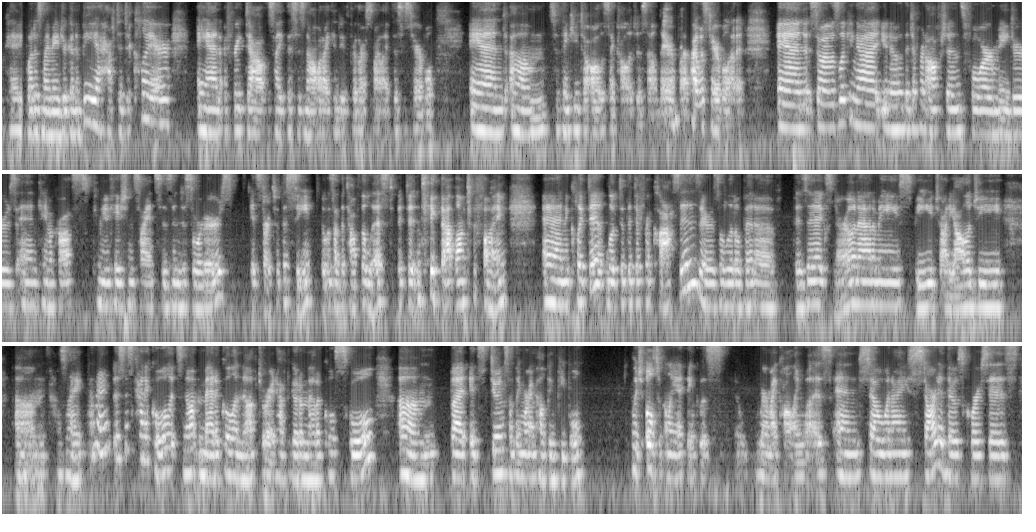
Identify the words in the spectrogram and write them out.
okay, what is my major going to be? I have to declare. And I freaked out. It's like, this is not what I can do for the rest of my life. This is terrible. And um, so thank you to all the psychologists out there, but I was terrible at it. And so I was looking at, you know, the different options for majors and came across communication sciences and disorders. It starts with a C. It was at the top of the list. It didn't take that long to find and clicked it, looked at the different classes. There was a little bit of physics, neuroanatomy, speech, audiology. Um, I was like, all right, this is kind of cool. It's not medical enough to where I'd have to go to medical school, um, but it's doing something where I'm helping people, which ultimately I think was where my calling was. And so when I started those courses,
